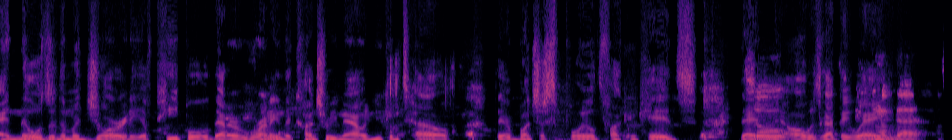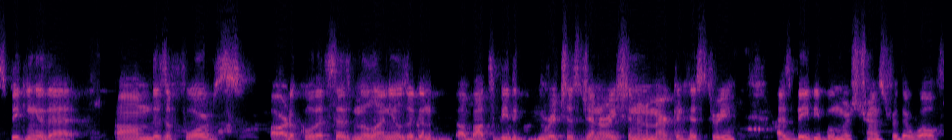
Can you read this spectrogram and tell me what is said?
and those are the majority of people that are running the country now and you can tell they're a bunch of spoiled fucking kids that So, always got their way. Speaking way of that, speaking of that, um, there's a Forbes article that says millennials are going to about to be the richest generation in American history as baby boomers transfer their wealth.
